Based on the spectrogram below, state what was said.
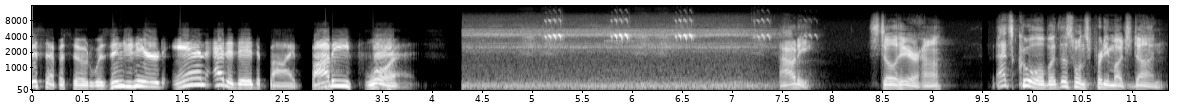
This episode was engineered and edited by Bobby Flores. Howdy. Still here, huh? That's cool, but this one's pretty much done.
